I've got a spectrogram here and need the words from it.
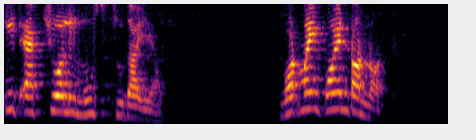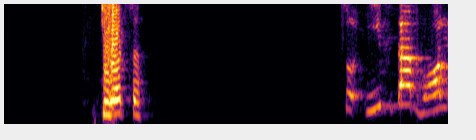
it actually moves through the air. Got my point or not? Got, sir. So if the ball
